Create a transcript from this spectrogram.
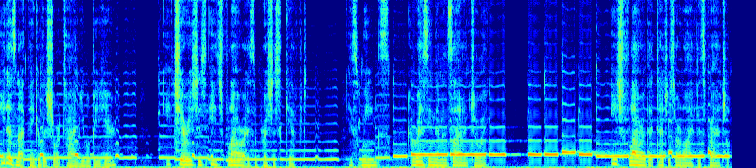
He does not think of the short time he will be here. He cherishes each flower as a precious gift, his wings caressing them in silent joy. Each flower that touches our life is fragile.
